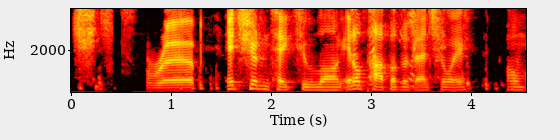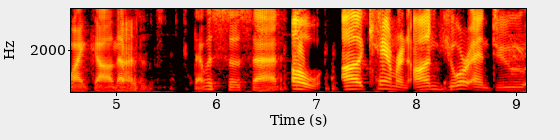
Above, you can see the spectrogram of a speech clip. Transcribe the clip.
Rep. Jeez. Rep. It shouldn't take too long. It'll It's pop up happened to me, like, eventually. Oh my god, that was that was so sad. Oh, uh, Cameron, on your end, do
